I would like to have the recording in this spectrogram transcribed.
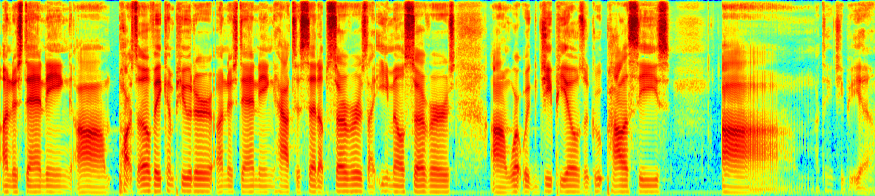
understanding um, parts of a computer understanding how to set up servers like email servers um, work with gpos or group policies um, i think gp yeah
